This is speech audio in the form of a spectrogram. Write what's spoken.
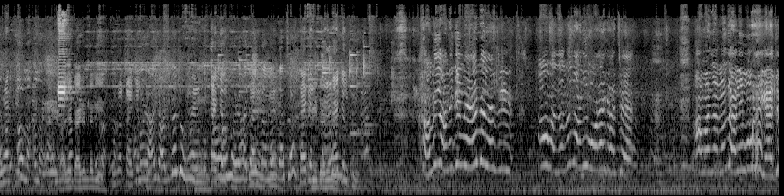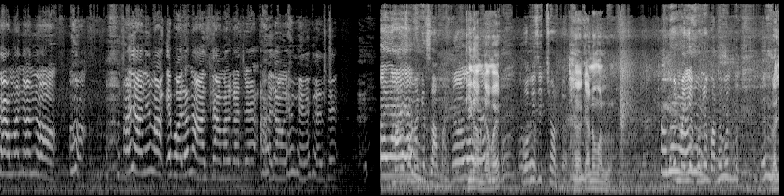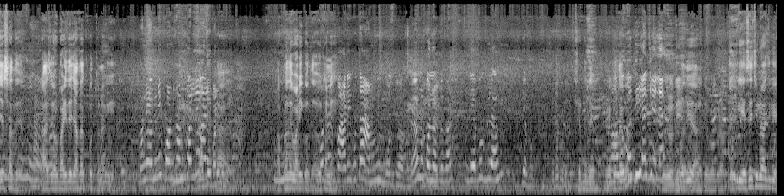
আমার আমার রাজের টাইটেলটা কি? তোরা টাইটেল রাজ আসবে তো টাইটেল রাজ আসবে আমার কাছে টাইটেল টাইটেল কি আমি জানিকে মেরে ফেলেছি। আমার জন্য জানি মরে গেছে। আমার জন্য জানি মরে গেছে আমার জন্য। জানি মাকে বলো না আসতে আমার কাছে। আর আমাকে মেরে ফেলতে জামাই। কি নাম জামাইয়ের অভিজিৎ সরকার। হ্যাঁ কেন মারলো? মাইয়া ফোনে কথা বলতো। রাজের সাথে? রাজ ওর বাড়িতে যাতায়াত করতো নাকি? মানে এমনি ফোন ফোন করলে হ্যাঁ। আপনাদের বাড়ি কোথায়? ওদের বাড়ি কোথায় আমি বলতে পারব না। কোনো দেবগ্রাম। সেটা দেব এটা কোথায় নদিয়া জেলা। নদিয়া দেবগ্রাম। ও কি এসেছিল আজকে?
